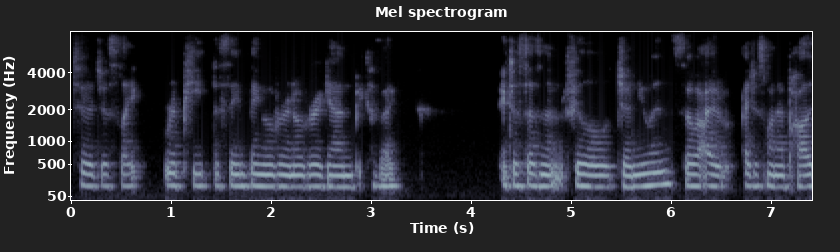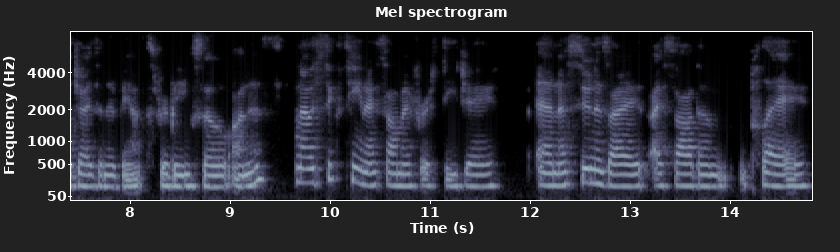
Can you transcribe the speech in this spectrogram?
to just like repeat the same thing over and over again because I it just doesn't feel genuine. So I I just want to apologize in advance for being so honest. When I was 16, I saw my first DJ, and as soon as I I saw them play,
